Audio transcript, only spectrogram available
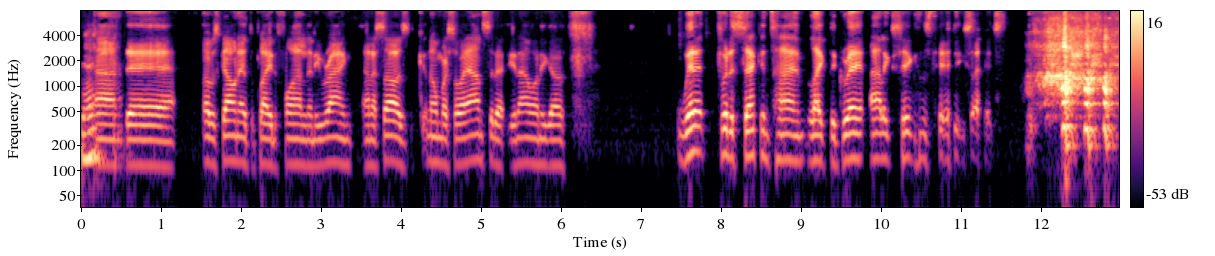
Okay. and uh, I was going out to play the final, and he rang, and I saw his number, so I answered it, you know, and he goes, "Win it for the second time, like the great Alex Higgins did." He says.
